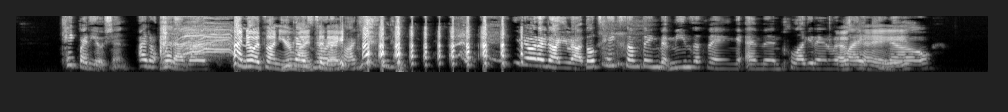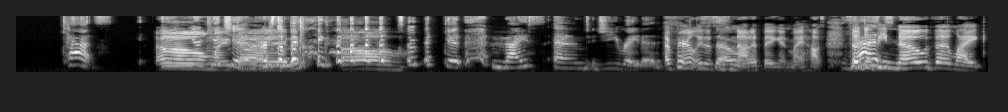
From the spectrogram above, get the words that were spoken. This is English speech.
cake by the ocean. I don't. Whatever. I know it's on your you mind know today. what I'm talking. you know what I'm talking about. They'll take something that means a thing and then plug it in with like you know cats oh in your my kitchen or something like that Oh. to make it nice and G rated. Apparently, this So- is not a thing in my house. So does he know the like?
